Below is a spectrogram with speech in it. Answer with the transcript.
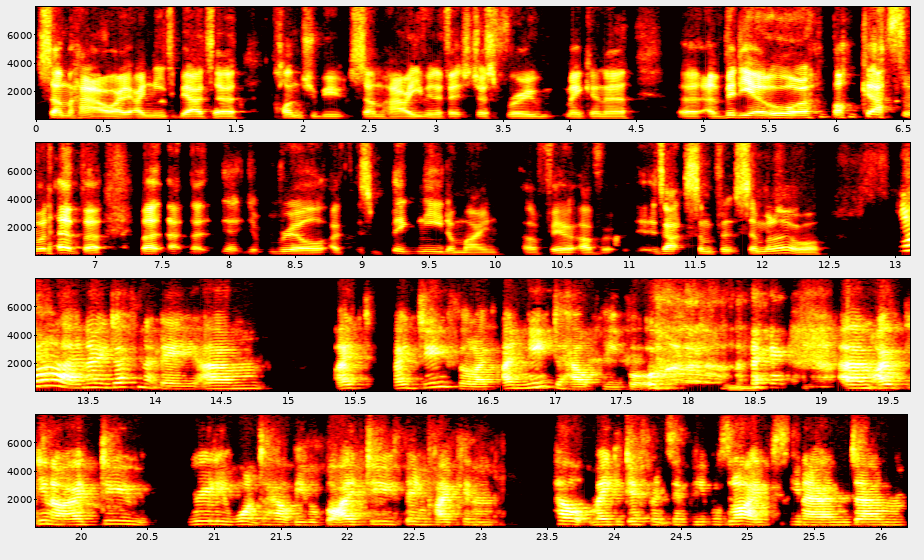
somehow. I, I, need to be able to contribute somehow, even if it's just through making a a, video or a podcast or whatever. But that, that, real, it's a big need of mine. I feel. I've, is that something similar or? Yeah, no, definitely. Um, I I do feel like I need to help people. Mm. um, I you know I do really want to help people, but I do think I can help make a difference in people's lives. You know, and um,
